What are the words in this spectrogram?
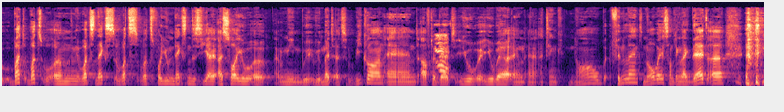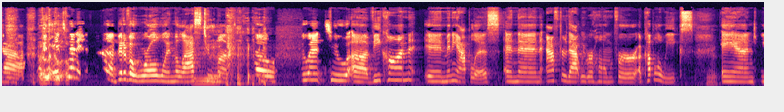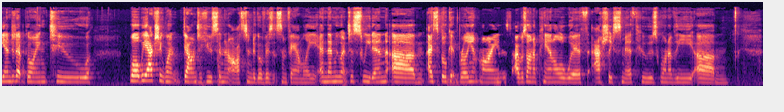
what what um, what's next? What's what's for you next in this year? I, I saw you. Uh, I mean, we, we met at VeeCon, and after yes. that, you you were in uh, I think no Finland, Norway, something like that. Uh, yeah, it's been, it's been a bit of a whirlwind the last two yeah. months. So we went to uh, VeeCon in Minneapolis, and then after that, we were home for a couple of weeks, yeah. and we ended up going to. Well, we actually went down to Houston and Austin to go visit some family, and then we went to Sweden. Um, I spoke at hmm. Brilliant Minds. I was on a panel with Ashley Smith, who's one of the um,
